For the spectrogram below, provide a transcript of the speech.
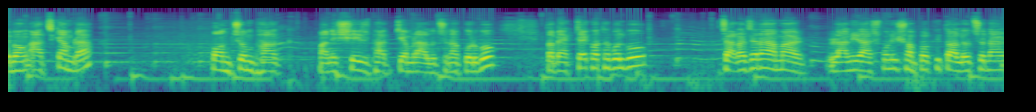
এবং আজকে আমরা পঞ্চম ভাগ মানে শেষ ভাগটি আমরা আলোচনা করব। তবে একটাই কথা বলব, যারা যারা আমার রানী রাসমণি সম্পর্কিত আলোচনার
